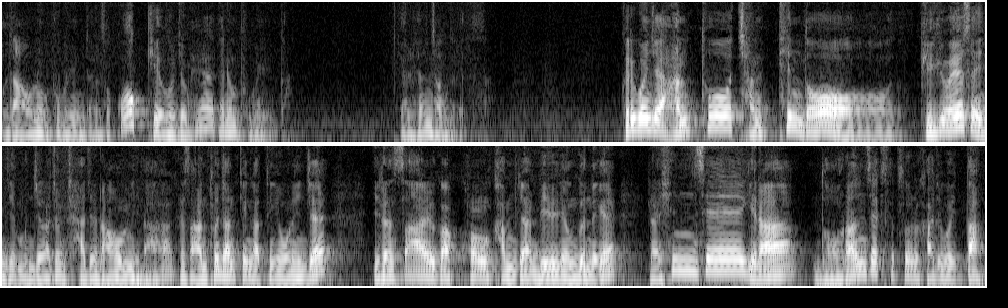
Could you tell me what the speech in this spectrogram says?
나오는 부분입니다. 그래서 꼭 기억을 좀 해야 되는 부분입니다. 이런 현상들에 대해서. 그리고 이제 안토잔틴도 비교해서 이제 문제가 좀 자주 나옵니다. 그래서 안토잔틴 같은 경우는 이제 이런 쌀과 콩, 감자, 밀, 연근 등의 이런 흰색이나 노란색 색소를 가지고 있다.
